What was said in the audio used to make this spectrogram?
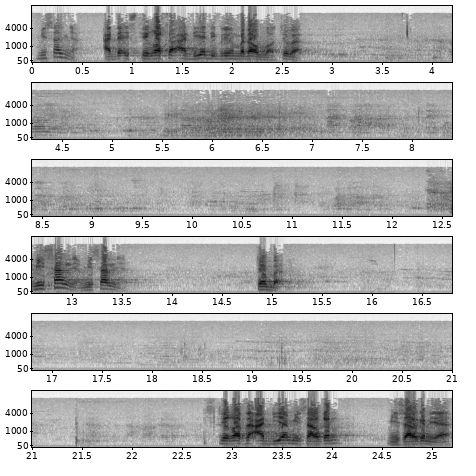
Misalnya, ada istighatsah hadiah diberikan kepada Allah. Coba. Misalnya, misalnya. Coba. Istighatsah adiyah misalkan, misalkan ya,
